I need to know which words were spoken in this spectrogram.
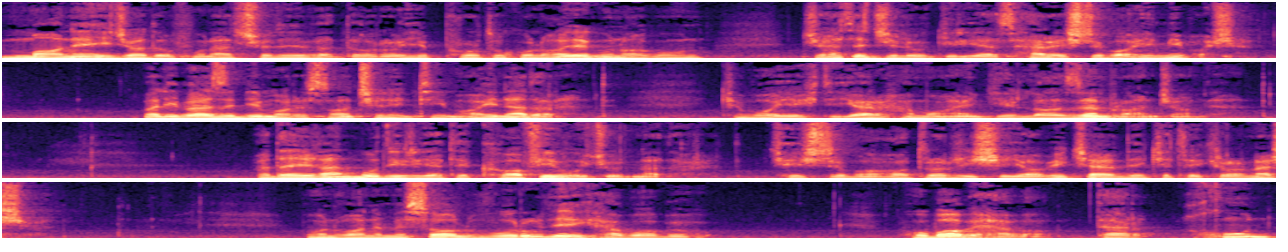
مانع ایجاد عفونت شده و دارای پروتکل های گوناگون جهت جلوگیری از هر اشتباهی می باشند. ولی بعضی بیمارستان چنین تیم هایی ندارند که با یکدیگر هماهنگی لازم را انجام دهند و دقیقا مدیریت کافی وجود ندارد که اشتباهات را ریشه یابی کرده که تکرار نشود به عنوان مثال ورود یک حباب حباب هوا در خون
